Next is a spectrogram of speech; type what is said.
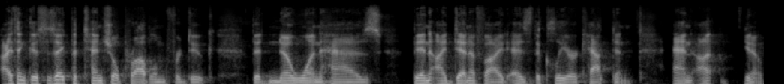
I think this is a potential problem for Duke that no one has been identified as the clear captain. And, uh, you know,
